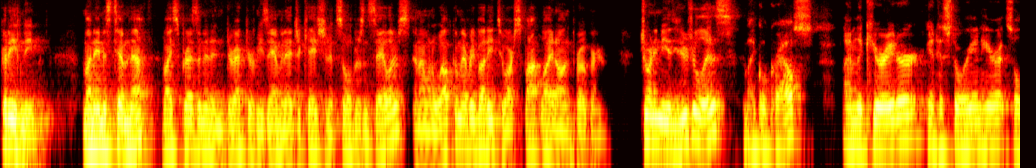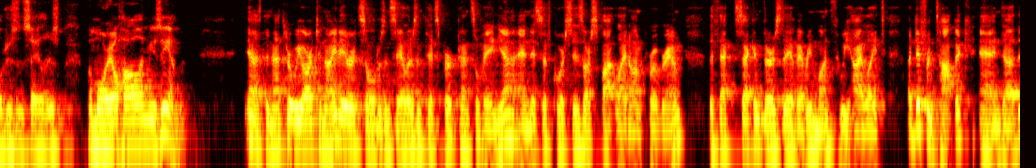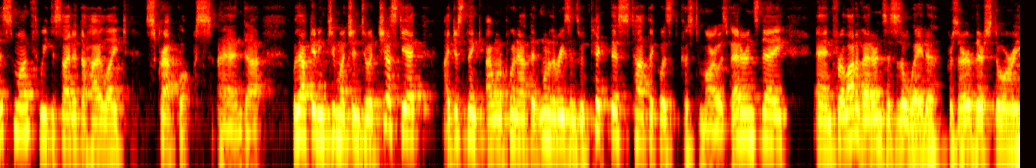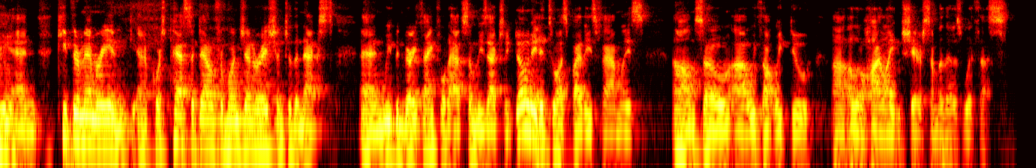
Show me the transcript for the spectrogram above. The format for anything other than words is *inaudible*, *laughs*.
Good evening. My name is Tim Neff, Vice President and Director of Museum and Education at Soldiers and Sailors, and I want to welcome everybody to our Spotlight On program. Joining me as usual is Michael Kraus. I'm the curator and historian here at Soldiers and Sailors Memorial Hall and Museum. Yes, and that's where we are tonight here at Soldiers and Sailors in Pittsburgh, Pennsylvania. And this, of course, is our Spotlight On program. The th- second Thursday of every month, we highlight a different topic. And uh, this month, we decided to highlight scrapbooks. And uh, without getting too much into it just yet, I just think I want to point out that one of the reasons we picked this topic was because tomorrow is Veterans Day. And for a lot of veterans, this is a way to preserve their story mm-hmm. and keep their memory and, and, of course, pass it down from one generation to the next. And we've been very thankful to have some of these actually donated to us by these families. Um, so uh, we thought we'd do uh, a little highlight and share some of those with us.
